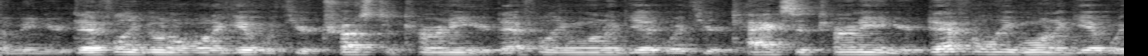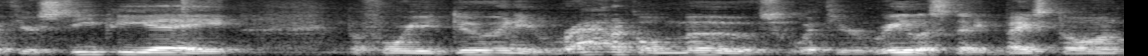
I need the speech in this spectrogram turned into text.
I mean, you're definitely gonna wanna get with your trust attorney, you're definitely wanna get with your tax attorney, and you're definitely wanna get with your CPA before you do any radical moves with your real estate based on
